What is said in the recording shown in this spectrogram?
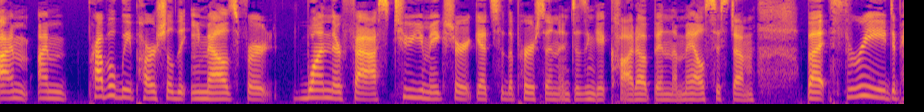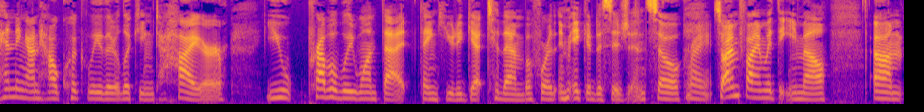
I'm I'm probably partial to emails for one, they're fast. Two, you make sure it gets to the person and doesn't get caught up in the mail system. But three, depending on how quickly they're looking to hire. You probably want that thank you to get to them before they make a decision. So, Right. so I'm fine with the email. Um,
